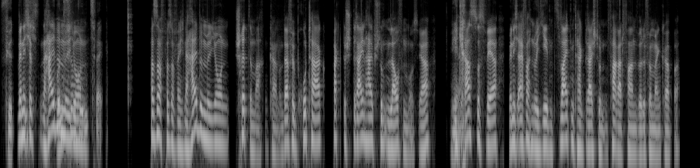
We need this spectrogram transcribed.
Für wenn ich jetzt eine halbe Million. Zweck. Pass auf, pass auf, wenn ich eine halbe Million Schritte machen kann und dafür pro Tag faktisch dreieinhalb Stunden laufen muss, ja? Wie ja. krass das wäre, wenn ich einfach nur jeden zweiten Tag drei Stunden Fahrrad fahren würde für meinen Körper.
